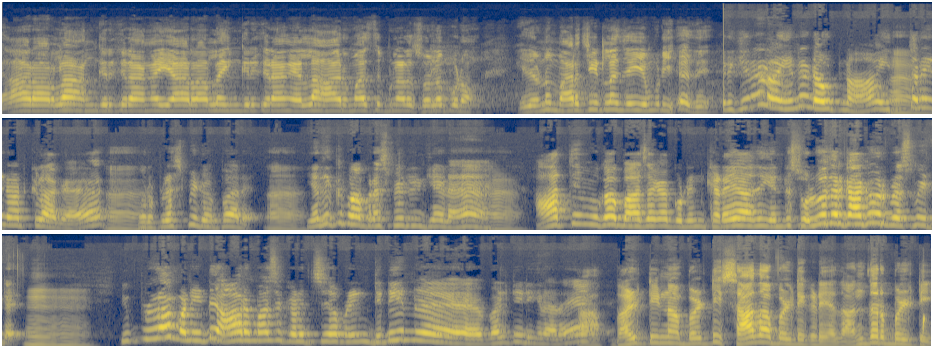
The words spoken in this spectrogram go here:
யார் யாரெல்லாம் அங்க இருக்கிறாங்க யார் யாரெல்லாம் இங்க இருக்கிறாங்க எல்லாம் ஆறு மாசத்துக்கு முன்னால சொல்லப்படும். இது ஒன்றும் மறைச்சிட்டுலாம் செய்ய முடியாது. எனக்கு என்னடா என்ன டவுட்னா இத்தனை நாட்களாக ஒரு பிரஸ் மீட் வைப்பாரு. எதுக்குப்பா பிரஸ் மீட்னு கேள. அதிமுக பாஜக கூட்டணி கிடையாது என்று சொல்வதற்காக ஒரு பிரஸ் மீட். இப்படிலாம் பண்ணிட்டு ஆறு மாசம் கழிச்சு அப்படின்னு திடீர்னு பல்ட்டி அடிக்கிறாரு. பல்ட்டினா பல்ட்டி சாதா பல்ட்டி கிடையாது அந்தர் பல்ட்டி.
